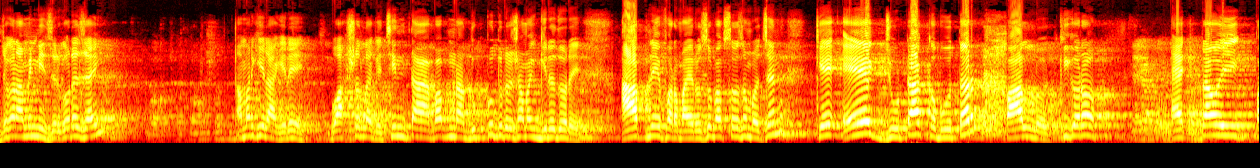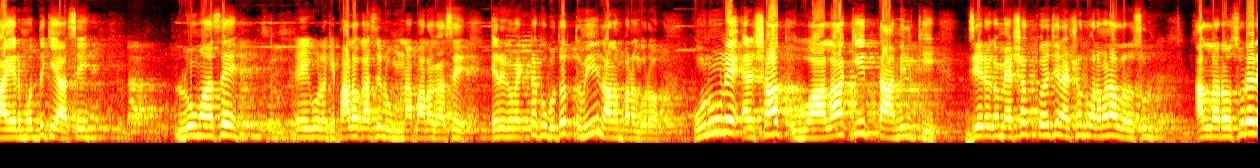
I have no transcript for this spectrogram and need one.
যখন আমি নিজের ঘরে যাই আমার কি লাগে রে? ওয়াসত লাগে, চিন্তা, ভাবনা, দুঃখ দুটোর সময় ঘিরে ধরে। আপনি ফরমাই রসুল বলছেন কে এক জুটা কবুতর পাললো, কি করো? একটা ওই পায়ের মধ্যে কি আছে? লুম আছে? এইগুলো কি পালক আছে, লুম না পালক আছে? এরকম একটা কবুতর তুমি লালন পালন করো। উনুনে এরশাদ ওয়ালা কি, তামিল কি? যেরকম এরশাদ করেছেন, এরশাদ ওয়ালা মানে আল্লাহ রসুল। আল্লাহ রসুলের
